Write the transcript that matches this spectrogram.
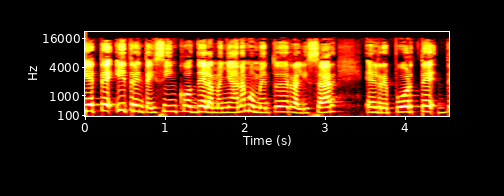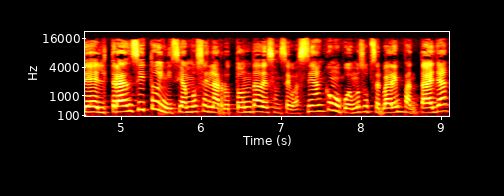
7 y 35 de la mañana, momento de realizar el reporte del tránsito. Iniciamos en la rotonda de San Sebastián, como podemos observar en pantalla,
